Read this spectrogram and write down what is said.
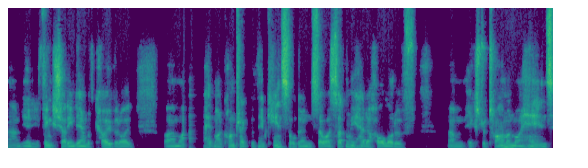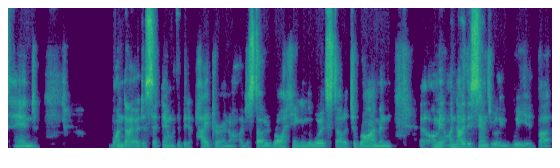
um, you know, things shutting down with COVID, I, um, I had my contract with them cancelled, and so I suddenly had a whole lot of um, extra time on my hands. And one day I just sat down with a bit of paper and I just started writing, and the words started to rhyme. And uh, I mean, I know this sounds really weird, but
